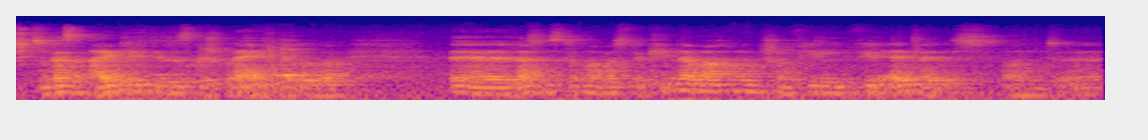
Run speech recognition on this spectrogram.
Sodass eigentlich dieses Gespräch darüber, äh, lass uns doch mal was für Kinder machen, schon viel, viel älter ist. Und äh,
